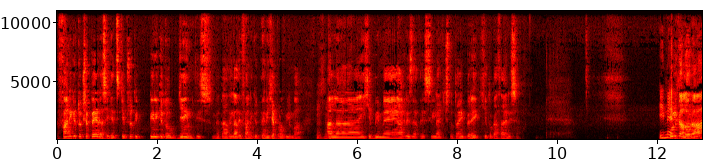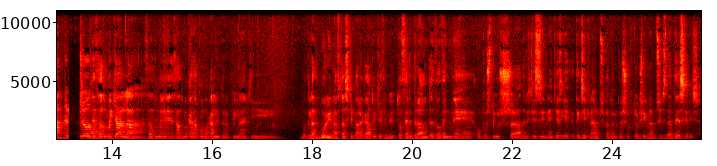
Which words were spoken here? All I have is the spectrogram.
φάνηκε ότι το ξεπέρασε γιατί σκέψω ότι πήρε και το game της μετά, δηλαδή φάνηκε ότι δεν είχε αλλά είχε μπει με άγριες διαθέσεις Λάκη στο tie break και το καθάρισε. Είναι... Πολύ καλό run, νομίζω ότι ναι. θα δούμε κι άλλα, θα δούμε, θα δούμε κάτι ακόμα καλύτερο από τη Λάκη Δηλαδή μπορεί να φτάσει και παρακάτω. Και το third round εδώ δεν είναι όπως τους άντρες και στι γυναίκες, δεν ξεκινάνε από τους 128, ξεκινάνε από τους 64.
